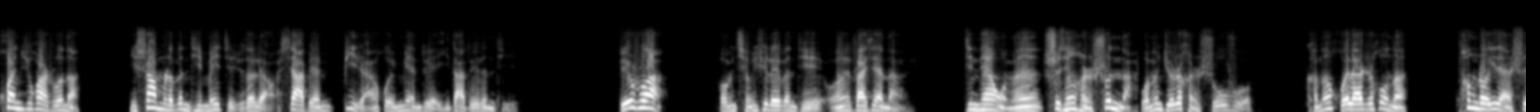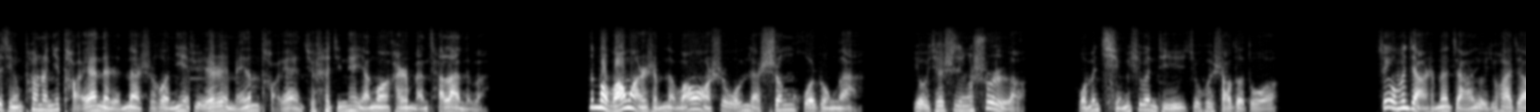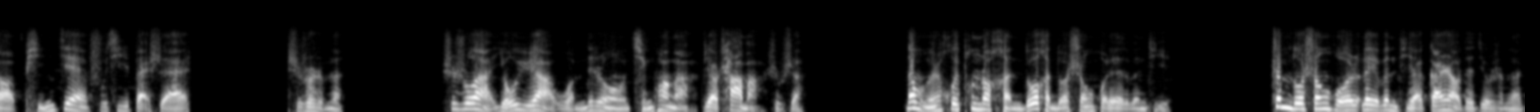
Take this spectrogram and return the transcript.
换句话说呢，你上面的问题没解决得了，下边必然会面对一大堆问题。比如说啊我们情绪类问题，我们会发现呢，今天我们事情很顺呐，我们觉得很舒服，可能回来之后呢。碰着一点事情，碰着你讨厌的人的时候，你也觉得也没那么讨厌，觉得今天阳光还是蛮灿烂的吧。那么往往是什么呢？往往是我们在生活中啊，有些事情顺了，我们情绪问题就会少得多。所以我们讲什么呢？讲有句话叫“贫贱夫妻百事哀”，是说什么呢？是说啊，由于啊我们这种情况啊比较差嘛，是不是？那我们会碰到很多很多生活类的问题。这么多生活类问题啊，干扰的就是什么呢？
